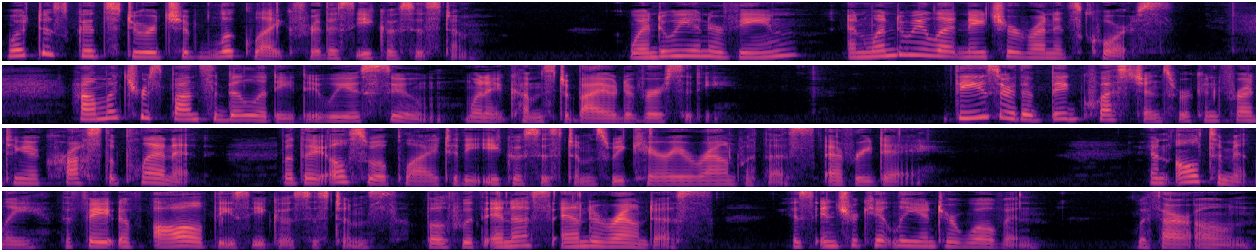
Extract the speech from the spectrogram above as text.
What does good stewardship look like for this ecosystem? When do we intervene, and when do we let nature run its course? How much responsibility do we assume when it comes to biodiversity? These are the big questions we're confronting across the planet, but they also apply to the ecosystems we carry around with us every day. And ultimately, the fate of all of these ecosystems, both within us and around us, is intricately interwoven with our own.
